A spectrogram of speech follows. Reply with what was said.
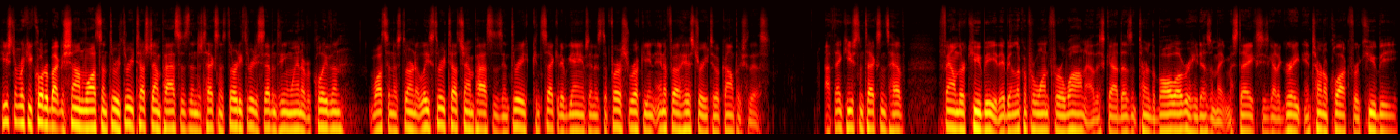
Houston rookie quarterback Deshaun Watson threw three touchdown passes in the Texans' 33 17 win over Cleveland. Watson has thrown at least three touchdown passes in three consecutive games and is the first rookie in NFL history to accomplish this. I think Houston Texans have found their QB. They've been looking for one for a while now. This guy doesn't turn the ball over. He doesn't make mistakes. He's got a great internal clock for a QB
